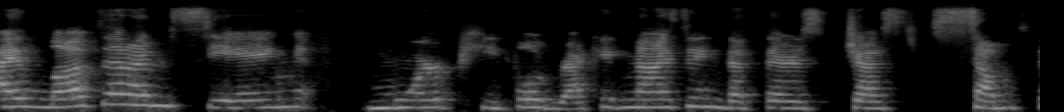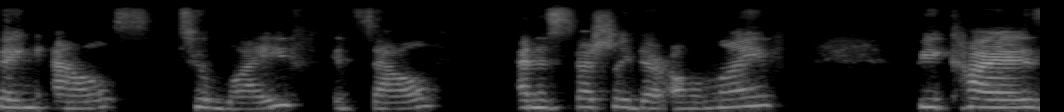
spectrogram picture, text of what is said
I love that I'm seeing more people recognizing that there's just something else to life itself, and especially their own life, because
